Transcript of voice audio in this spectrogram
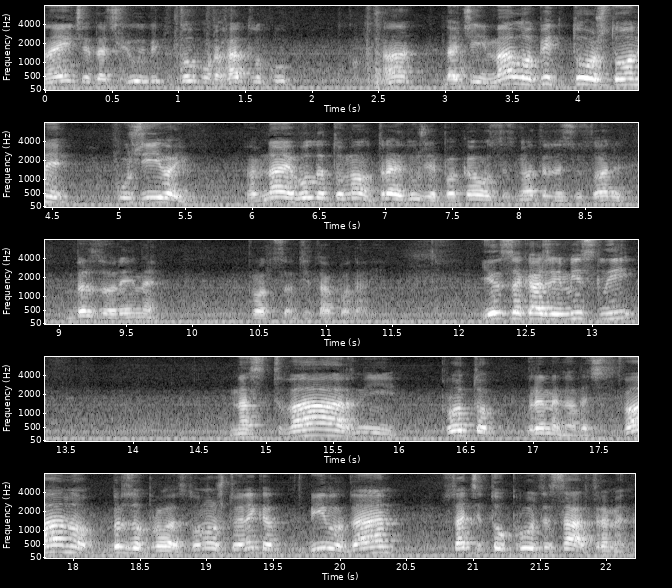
najveće da će ljudi biti u toliko rahatluku, a, da će im malo biti to što oni uživaju. Pa najbolj da to malo traje duže, pa kao se smatra da su u stvari brzo vrijeme procesanti i tako dalje. Ili se, kaže, misli na stvarni protok vremena, da će stvarno brzo prolaziti. Ono što je nekad bilo dan, sad će to proći za sat vremena.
